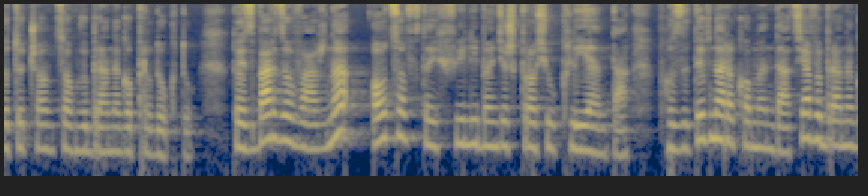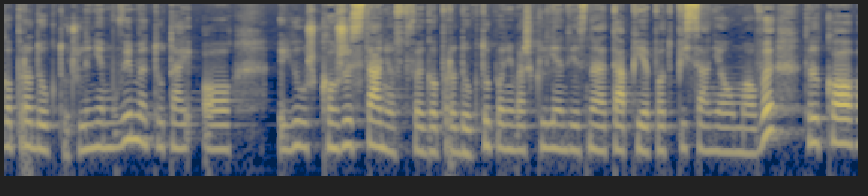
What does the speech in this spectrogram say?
dotyczącą wybranego produktu. To jest bardzo ważne, o co w tej chwili będziesz prosił klienta. Pozytywna rekomendacja wybranego produktu, czyli nie mówimy tutaj o już korzystaniu z Twojego produktu, ponieważ klient jest na etapie podpisania umowy, tylko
